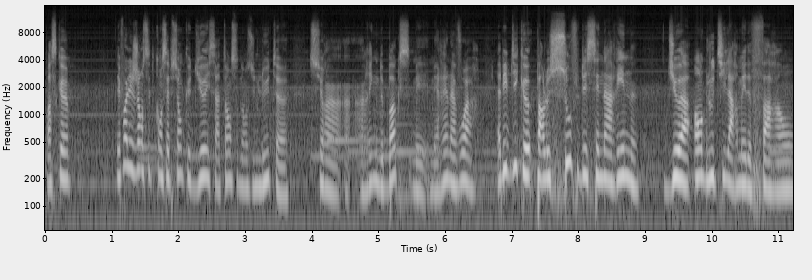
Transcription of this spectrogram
Parce que des fois, les gens ont cette conception que Dieu et Satan sont dans une lutte euh, sur un, ring de boxe, mais, mais rien à voir. La Bible dit que par le souffle de ses narines, Dieu a englouti l'armée de Pharaon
